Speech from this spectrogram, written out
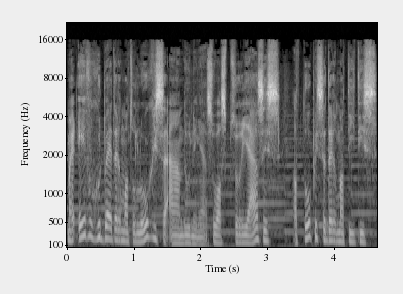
maar evengoed bij dermatologische aandoeningen, zoals psoriasis, atopische dermatitis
